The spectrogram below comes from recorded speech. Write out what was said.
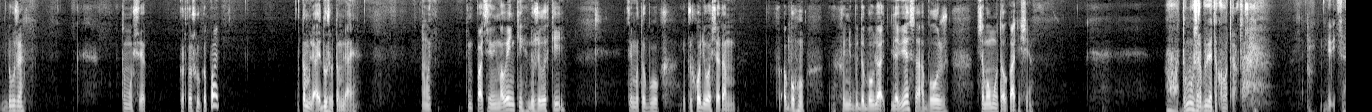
дуже. Тому що як картошку копати, втомляє, дуже втомляє. От, тим паче він маленький, дуже легкий цей мотоблок. І приходилося там або щось додати для веса, або ж самому толкати ще. О, тому зробив я такого трактора. Дивіться.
